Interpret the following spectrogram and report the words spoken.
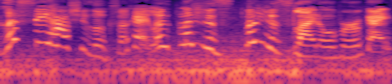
Let's see how she looks. Okay, let's let's just let's just slide over. Okay.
